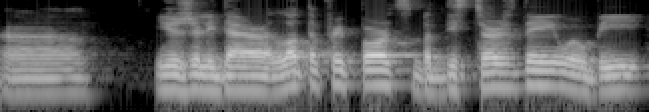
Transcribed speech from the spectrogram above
Uh, usually there are a lot of reports, but this Thursday will be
